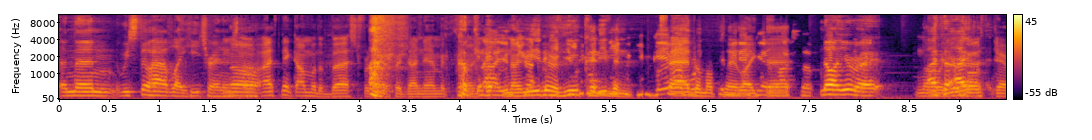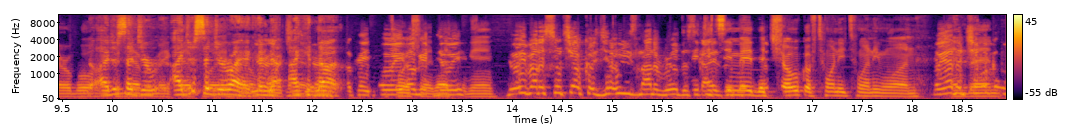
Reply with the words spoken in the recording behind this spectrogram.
and then we still have like Heatran and no, stuff. I think I'm the best for for dynamic punch. Okay. Nah, no, neither of you could even you fathom a play like that. No, you're right. No, I could- you're I- both terrible. no, I just said you're- I just said play. you're right. I could not- I could not- Okay, Joey, okay, Unfortunately, that's the Joey. Joey about to switch up because Joey's not a real disguise. CTC made the choke of 2021. Oh yeah, the and choke then-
